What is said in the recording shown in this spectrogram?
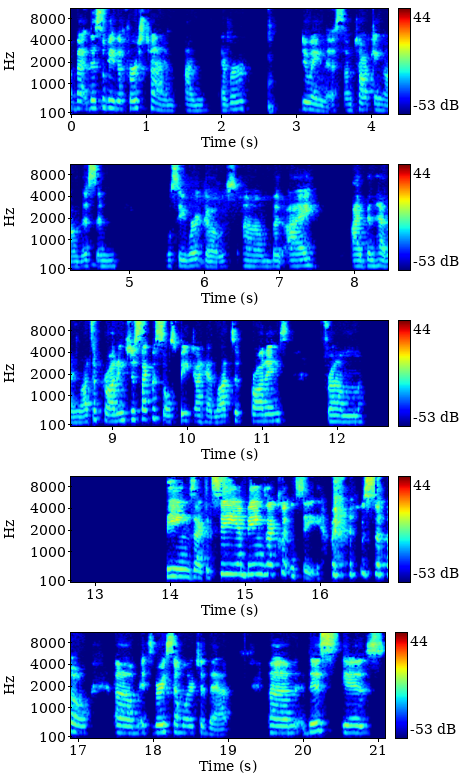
about this. Will be the first time I'm ever doing this. I'm talking on this, and we'll see where it goes. Um, but I, I've been having lots of proddings, just like with Soul Speak. I had lots of proddings from beings I could see and beings I couldn't see. so um, it's very similar to that. Um, this is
